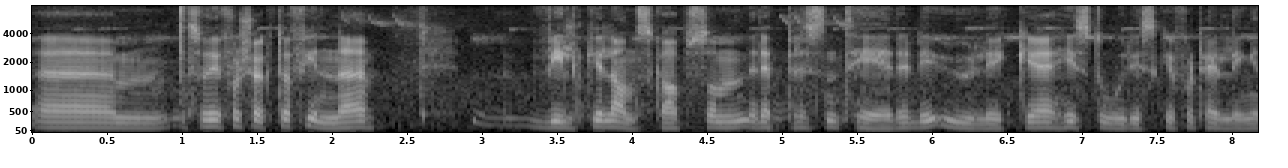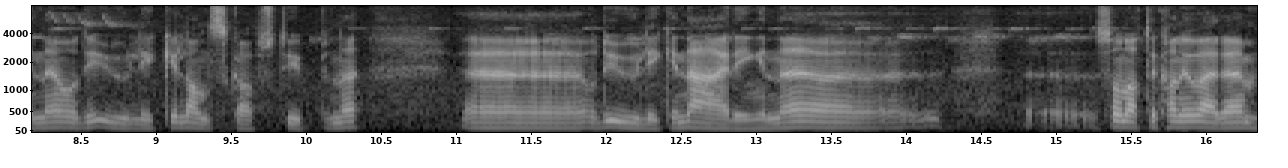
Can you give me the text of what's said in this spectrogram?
Eh, så vi forsøkte å finne hvilke landskap som representerer de ulike historiske fortellingene og de ulike landskapstypene Eh, og de ulike næringene. Eh, sånn at det kan jo være eh,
